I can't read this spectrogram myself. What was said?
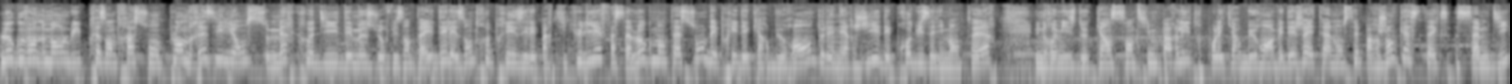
Le gouvernement, lui, présentera son plan de résilience ce mercredi, des mesures visant à aider les entreprises et les particuliers face à l'augmentation des prix des carburants, de l'énergie et des produits alimentaires. Une remise de 15 centimes par litre pour les carburants avait déjà été annoncée par Jean Castex samedi.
